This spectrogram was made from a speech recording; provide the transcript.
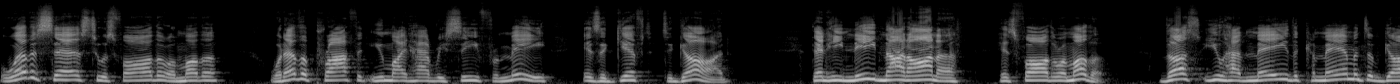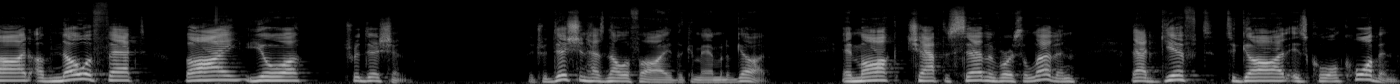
whoever says to his father or mother, Whatever profit you might have received from me is a gift to God, then he need not honor his father or mother. Thus you have made the commandment of God of no effect by your tradition. The tradition has nullified the commandment of God. In Mark chapter 7, verse 11, that gift to God is called Corban.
